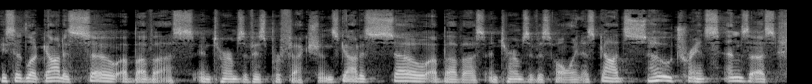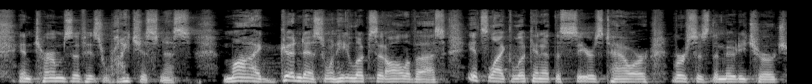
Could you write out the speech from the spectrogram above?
He said, look, God is so above us in terms of his perfections. God is so above us in terms of his holiness. God so transcends us in terms of his righteousness. My goodness, when he looks at all of us, it's like looking at the Sears Tower versus the Moody Church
